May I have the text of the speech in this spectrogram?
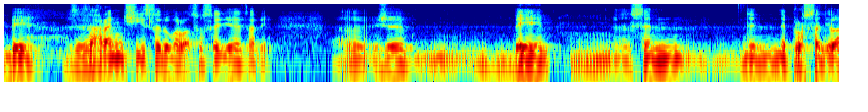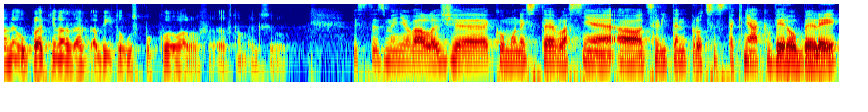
by ze zahraničí sledovala, co se děje tady. Eh, že by se neprosadila, neuplatnila tak, aby jí to uspokojovalo v tom exilu. Vy jste zmiňoval, že komunisté vlastně celý ten proces tak nějak vyrobili.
